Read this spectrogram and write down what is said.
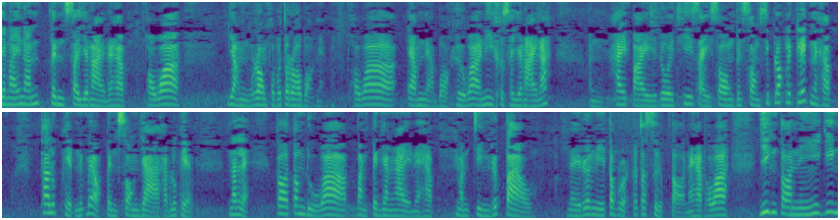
ยาไนด์นั้นเป็นไซยาไนด์นะครับ เพราะว่าอย่างรองพบตรบอกเนี่ย ราะว่าแอมเนี่ยบอกเธอว่านี่คือไซยาไนด์นะให้ไปโดยที่ใส่ซองเป็นซองซิปล็อกเล็ก ๆ นะครับ ถ้าลูกเพจนึกไม่ออกเป็นซองยาครับลูกเพจนั่นแหละ ก็ต้องดูว่ามันเป็นยังไงนะครับ มันจริงหรือเปล่าในเรื่องนี้ตำรวจก็จะสืบต่อนะครับ เพราะว่ายิ่งตอนนี้ยิ่ง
